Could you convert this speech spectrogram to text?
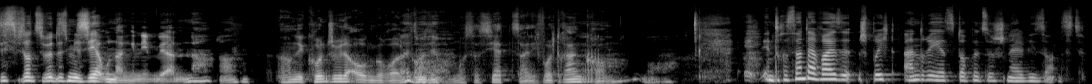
das, sonst würde es mir sehr unangenehm werden. Na, na. Haben die Kunden schon wieder Augen gerollt. Also, oh, ja. muss das jetzt sein? Ich wollte drankommen. Interessanterweise spricht André jetzt doppelt so schnell wie sonst.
